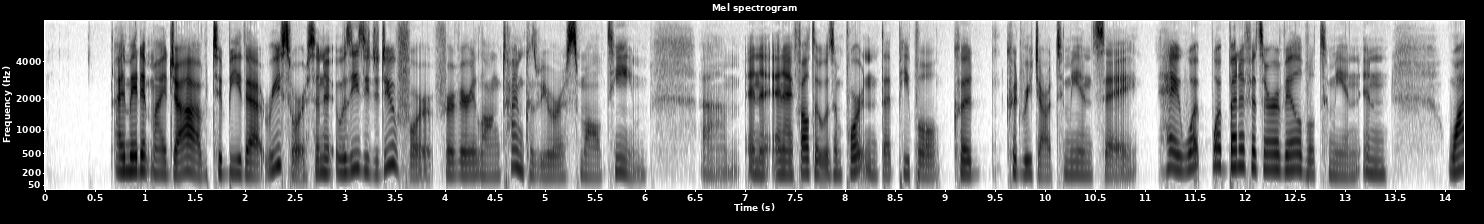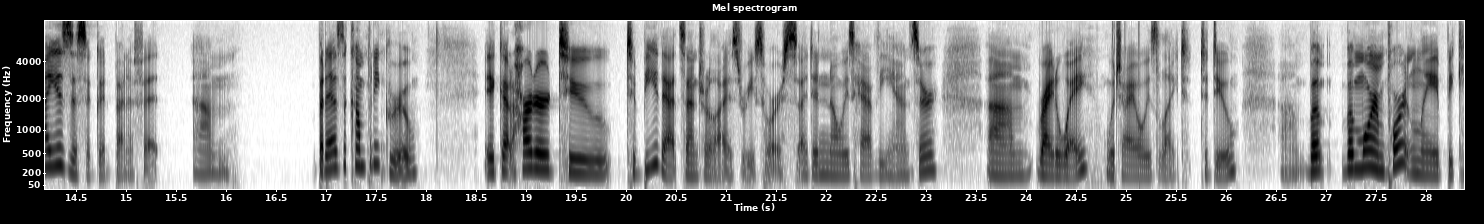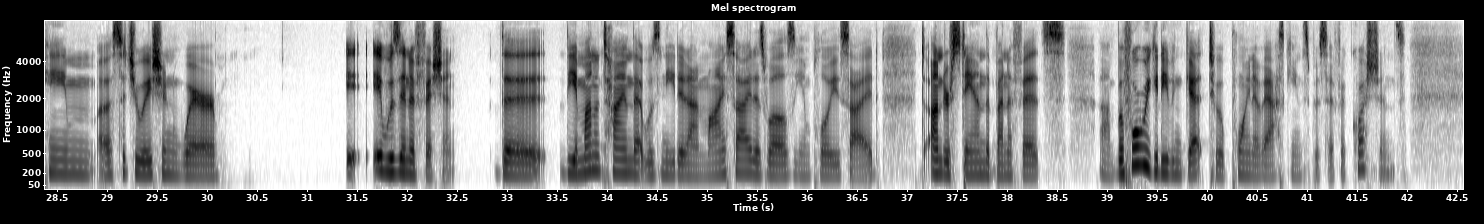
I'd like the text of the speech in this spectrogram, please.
I made it my job to be that resource, and it was easy to do for, for a very long time because we were a small team. Um, and and I felt it was important that people could could reach out to me and say, "Hey, what what benefits are available to me, and and why is this a good benefit?" Um, but as the company grew, it got harder to to be that centralized resource. I didn't always have the answer um, right away, which I always liked to do. Um, but but more importantly, it became a situation where it, it was inefficient. The the amount of time that was needed on my side as well as the employee side to understand the benefits uh, before we could even get to a point of asking specific questions.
